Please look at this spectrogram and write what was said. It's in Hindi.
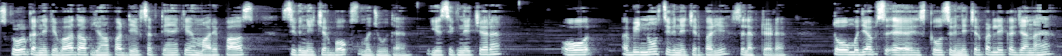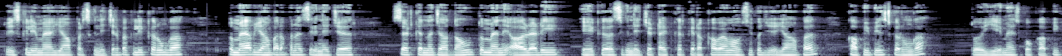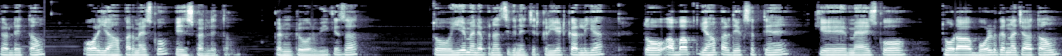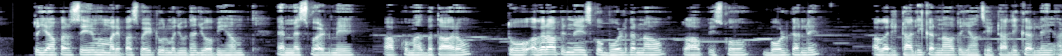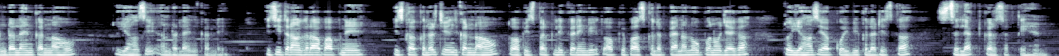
स्क्रॉल करने के बाद आप यहाँ पर देख सकते हैं कि हमारे पास सिग्नेचर बॉक्स मौजूद है। ये सिग्नेचर है और अभी नो सिग्नेचर पर ये सिलेक्टेड है। तो मुझे अब इसको सिग्नेचर पर लेकर जाना है। तो इसके लिए मैं यहाँ पर सिग्नेचर पर क्लिक करूँगा। तो मैं अब यहाँ पर अपना सिग्नेचर सेट करना चाहता हूँ। तो मैंने ऑलरेडी एक सिग्नेचर टाइप करके रखा हुआ है। मैं उसी को यहाँ पर कॉपी पेस्ट करूँगा। तो ये मैं इसको कॉपी कर लेता हूँ और यहाँ पर मैं इसको पेस्ट कर लेता हूँ। कंट्रोल वी के साथ। तो ये मैंने अपना सिग्नेचर क्रिएट कर लिया। तो अब आप यहाँ पर देख सकते हैं कि मैं इसको थोड़ा बोल्ड करना चाहता हूँ। तो यहाँ पर सेम हमारे पास वही टूल मौजूद हैं जो अभी हम एम एस वर्ड में आपको मैं बता रहा हूँ। तो अगर आप इन्हें इसको बोल्ड करना हो तो आप इसको बोल्ड कर लें। अगर इटाली करना हो तो यहाँ से इटाली कर लें। अंडरलाइन करना हो तो यहाँ से अंडरलाइन कर लें। इसी तरह अगर आप अपने इसका कलर चेंज करना हो तो आप इस पर क्लिक करेंगे तो आपके पास कलर पैनल ओपन हो जाएगा। तो यहाँ से आप कोई भी कलर इसका सिलेक्ट कर सकते हैं।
